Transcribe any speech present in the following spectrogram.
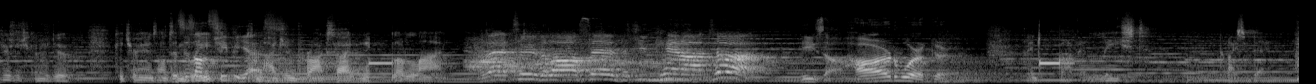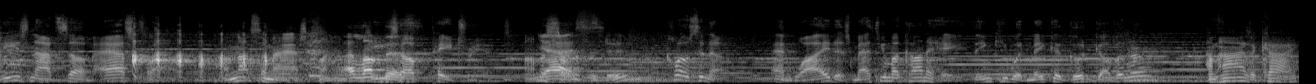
Here's what you're gonna do: get your hands on This some is on bleach, CBS. some hydrogen peroxide, and a load of lime. For that too, the law says that you cannot touch. He's a hard worker. I off at least twice a day. He's not some ass clown. I'm not some ass clown. I love He's this. a patriot. I'm Yes. a surfer, dude. Close enough. And why does Matthew McConaughey think he would make a good governor? I'm high as a kite.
